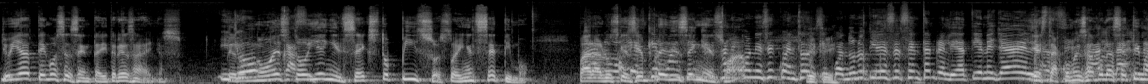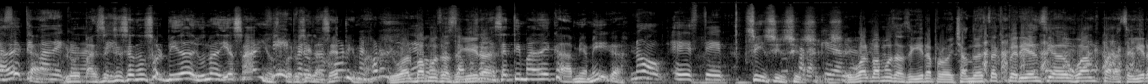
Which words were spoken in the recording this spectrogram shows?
Yo ya tengo 63 años pero no estoy en el sexto piso, estoy en el séptimo. Para los que siempre dicen eso. ¿ah? Con ese cuento de que cuando uno tiene 60 en realidad tiene ya el... Está comenzando la, séptima, década. Lo que pasa es que se nos olvida de uno a 10 años, pero, sí la séptima. Igual vamos a seguir... A... la séptima década, mi amiga. No, este... Sí, sí, sí. Igual vamos a seguir aprovechando esta experiencia de Juan para seguir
